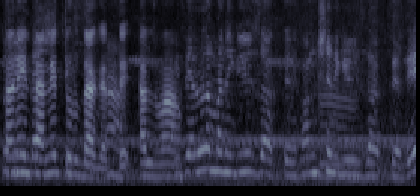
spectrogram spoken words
ತಾನೇ. ತಾನೇ ತುರಿದಾಗತ್ತೆ ಅಲ್ವಾ? ಇದೆಲ್ಲ ಮನೆಗೆ ಯೂಸ್ ಆಗ್ತದೆ ಫಂಕ್ಷನ್ಗೆ ಯೂಸ್ ಆಗ್ತದೆ.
